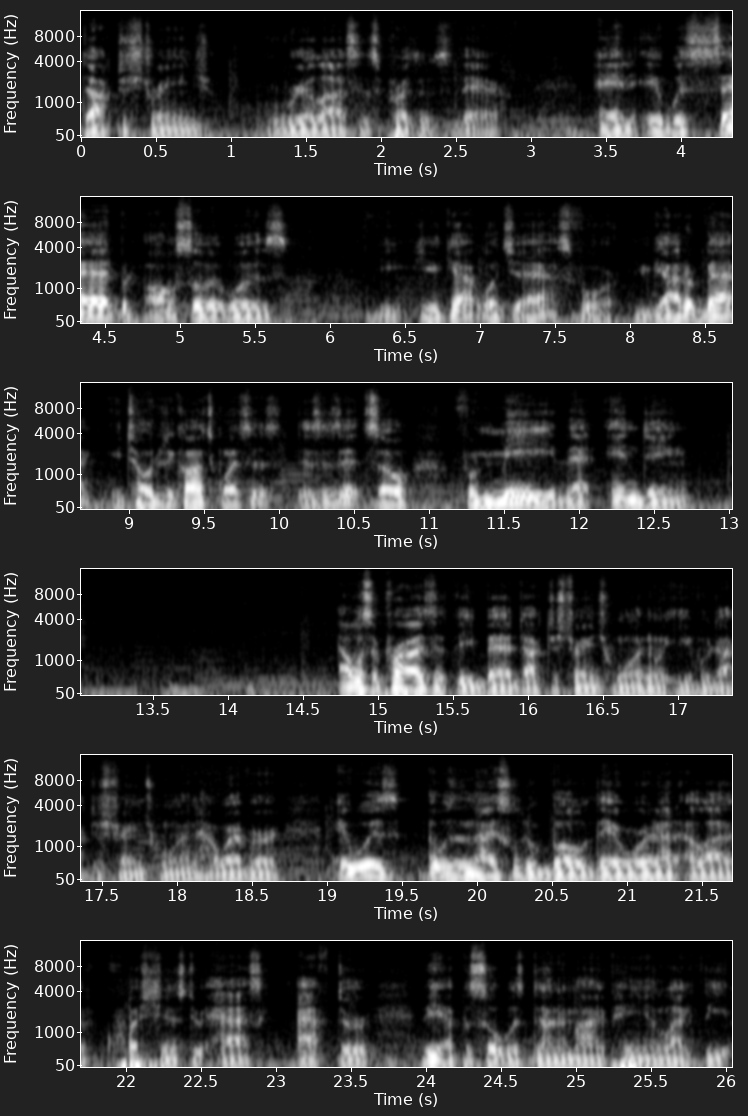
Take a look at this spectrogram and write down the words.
Doctor Strange realized his presence there. And it was sad, but also it was you, got what you asked for. You got her back. You told her the consequences. This is it. So for me, that ending I was surprised that the bad Doctor Strange won or evil Doctor Strange won. However, it was it was a nice little bow. There were not a lot of questions to ask after the episode was done, in my opinion, like the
